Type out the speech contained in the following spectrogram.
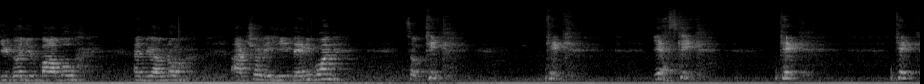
you got your bubble and you have not actually hit anyone. So kick, kick, yes, kick, kick, kick.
